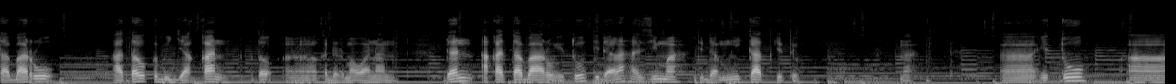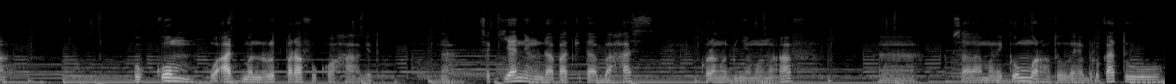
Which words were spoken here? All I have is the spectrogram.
tabaru atau kebijakan atau e, kedermawanan. Dan akad tabaru itu tidaklah lazimah tidak mengikat gitu Nah, uh, itu uh, hukum wa'ad menurut para fukoha gitu. Nah, sekian yang dapat kita bahas. Kurang lebihnya mohon maaf. Uh, Assalamualaikum warahmatullahi wabarakatuh.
